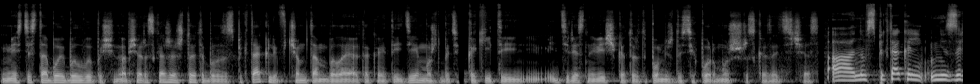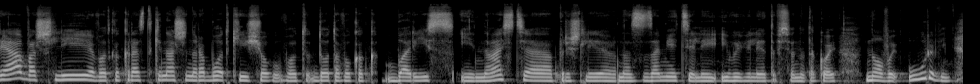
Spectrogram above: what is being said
вместе с тобой был выпущен. Вообще расскажи, что это был за спектакль, в чем там была какая-то идея, может быть, какие-то интересные вещи, которые ты помнишь до сих пор, можешь рассказать сейчас? А, ну, в спектакль не зря вошли вот как раз-таки наши наработки еще вот до того, как Борис и Настя пришли, нас заметили и вывели это все на такой новый уровень.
